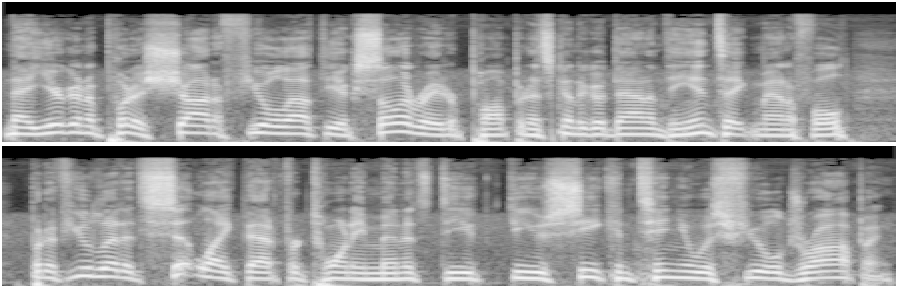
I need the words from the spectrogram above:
Now you're going to put a shot of fuel out the accelerator pump, and it's going to go down into the intake manifold. But if you let it sit like that for 20 minutes, do you do you see continuous fuel dropping?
